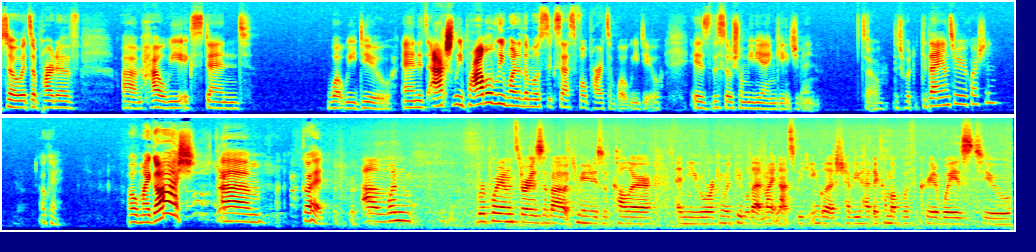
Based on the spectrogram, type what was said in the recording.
So it's a part of um, how we extend what we do, and it's actually probably one of the most successful parts of what we do is the social media engagement. So the Twitter. Did I answer your question? Okay. Oh my gosh. Um, go ahead. Um, when reporting on stories about communities of color and you were working with people that might not speak English, have you had to come up with creative ways to,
